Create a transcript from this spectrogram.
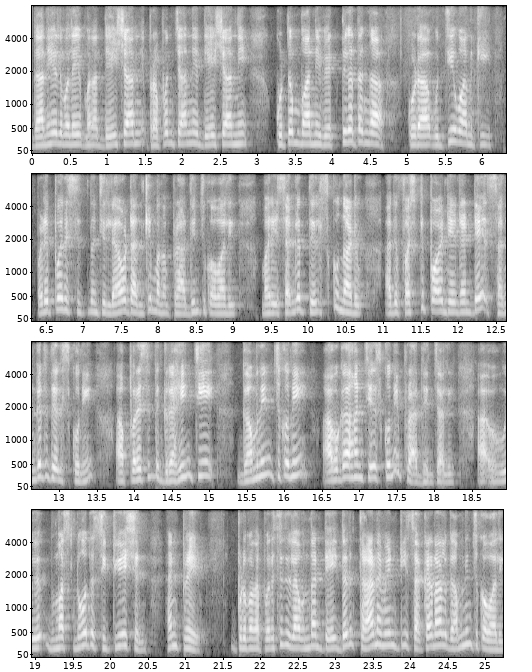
దానియలు వలె మన దేశాన్ని ప్రపంచాన్ని దేశాన్ని కుటుంబాన్ని వ్యక్తిగతంగా కూడా ఉద్యమానికి పడిపోయిన స్థితి నుంచి లేవటానికి మనం ప్రార్థించుకోవాలి. మరి సంగతి తెలుసుకున్నాడు. అది ఫస్ట్ పాయింట్ ఏంటంటే సంగతి తెలుసుకొని ఆ పరిస్థితి గ్రహించి గమనించుకొని అవగాహన చేసుకొని ప్రార్థించాలి. Must know the situation and pray ఇప్పుడు మన పరిస్థితి ఇలా ఉందంటే దానికి కారణం ఏంటి? సకారణాలు గమనించుకోవాలి.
